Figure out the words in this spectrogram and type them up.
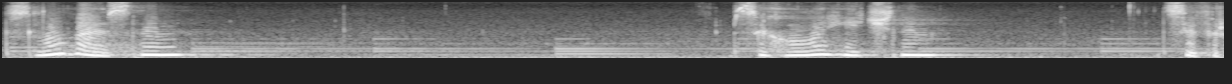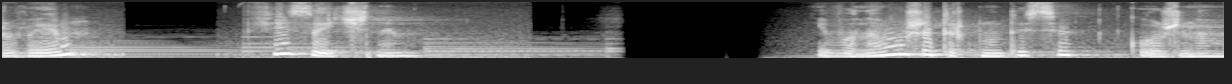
словесним, психологічним, цифровим, фізичним. І воно може торкнутися кожного.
